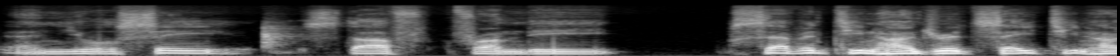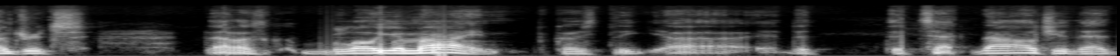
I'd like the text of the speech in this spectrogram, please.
and you will see stuff from the 1700s, 1800s that'll blow your mind because the uh, the the technology that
